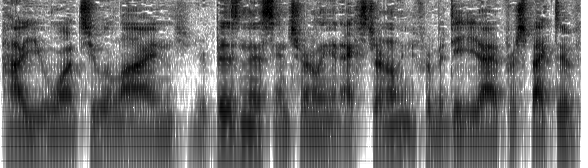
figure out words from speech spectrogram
how you want to align your business internally and externally from a DEI perspective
